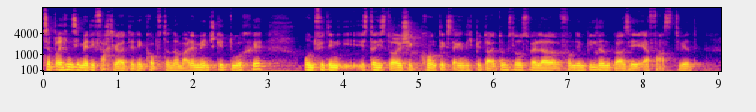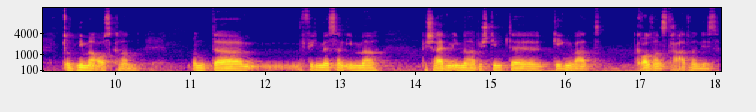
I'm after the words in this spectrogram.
zerbrechen sie mehr die Fachleute den Kopf. Der normale Mensch geht durch und für den ist der historische Kontext eigentlich bedeutungslos, weil er von den Bildern quasi erfasst wird und nicht mehr aus kann. Und äh, Filme sind immer, beschreiben immer eine bestimmte Gegenwart, gerade wenn es Drahtwand ist.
